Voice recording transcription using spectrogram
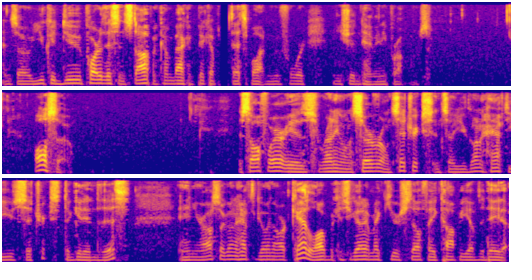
And so you could do part of this and stop and come back and pick up that spot and move forward and you shouldn't have any problems. Also, the software is running on a server on Citrix and so you're going to have to use Citrix to get into this. And you're also going to have to go into our catalog because you got to make yourself a copy of the data.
